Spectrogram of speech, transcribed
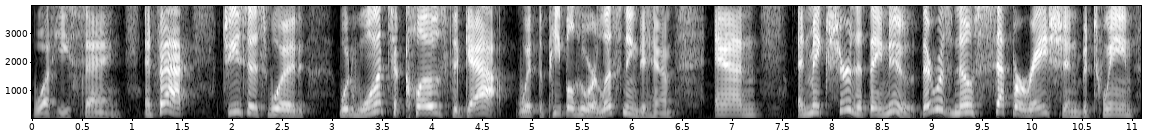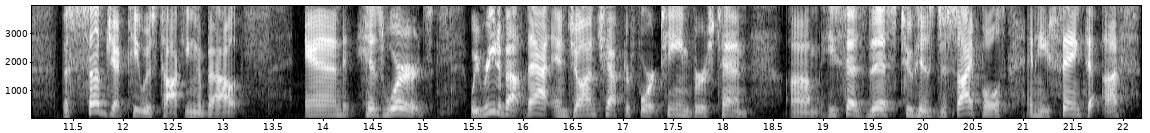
what he's saying. In fact, Jesus would would want to close the gap with the people who are listening to him and and make sure that they knew there was no separation between the subject he was talking about and his words. We read about that in John chapter 14 verse 10. Um, he says this to his disciples, and he's saying to us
